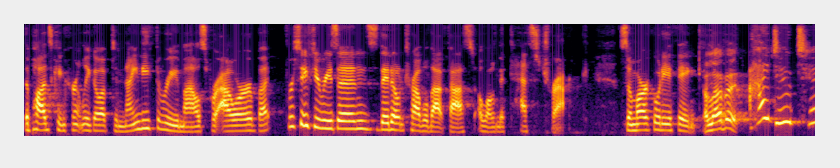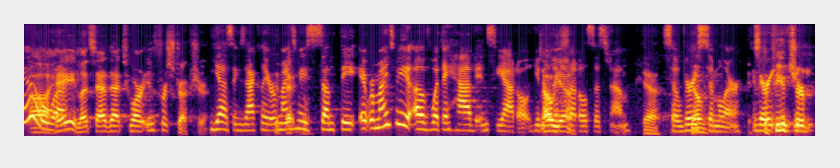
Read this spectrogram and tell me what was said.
The pods can currently go up to 93 miles per hour, but for safety reasons, they don't travel that fast along the test track. So, Mark, what do you think? I love it. I do too. Uh, hey, let's add that to our infrastructure. Yes, exactly. It reminds me something. It reminds me of what they have in Seattle. You know, oh, the yeah. shuttle system. Yeah. So very No, similar. It's very the future. easy.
